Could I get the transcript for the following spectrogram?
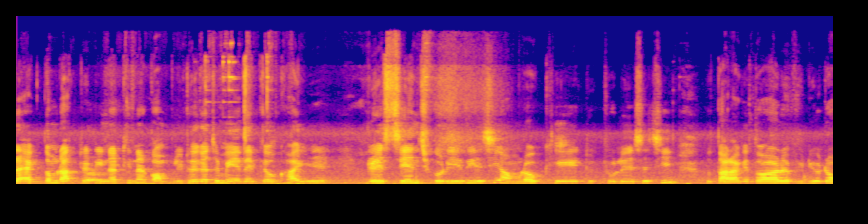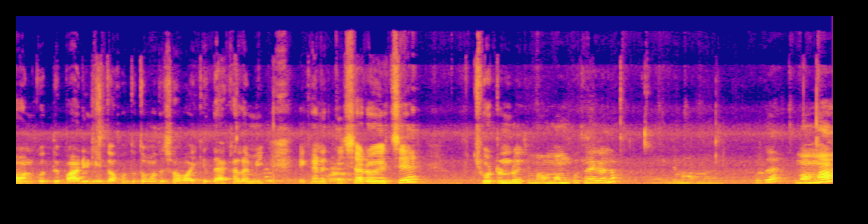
আমাদের একদম রাত্রে ডিনার টিনার কমপ্লিট হয়ে গেছে, মেয়েদেরকেও খাইয়ে ড্রেস চেঞ্জ করিয়ে দিয়েছি, আমরাও খেয়ে একটু চলে এসেছি। তো তার আগে তো আর ভিডিওটা অন করতে পারিনি, তখন তো তোমাদের সবাইকে দেখালামই। এখানে তিশা রয়েছে, ছোটন রয়েছে, মাম্মাম কোথায় গেল? কোথায়? মাম্মাম?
